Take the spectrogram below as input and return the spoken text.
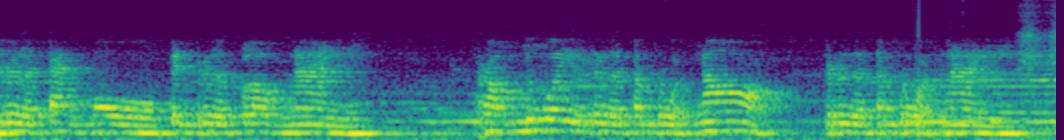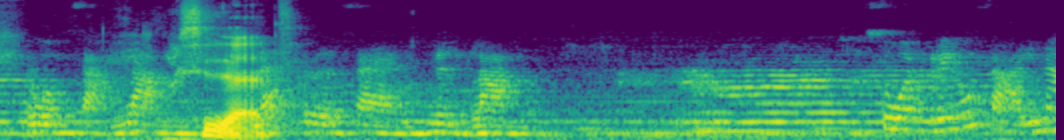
เรือแตงโมเป็นเรือกลองใน พร้อมด้วยเรือตำรวจนอก เรือตำรวจใน รวมสามลำ see และ that เรือแซงหนึ่งลำส่วนริ้วสายใน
